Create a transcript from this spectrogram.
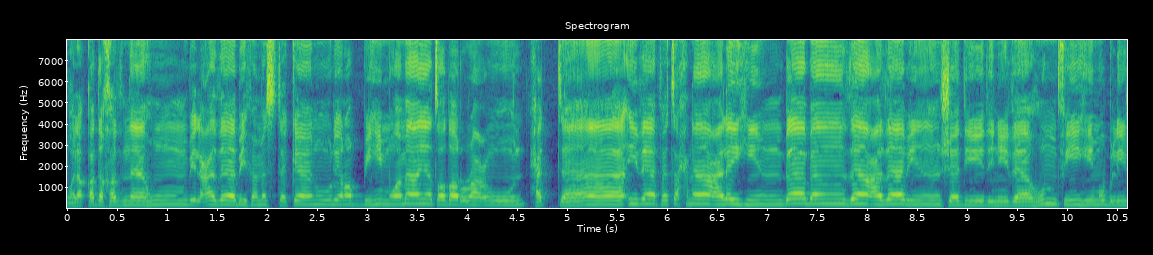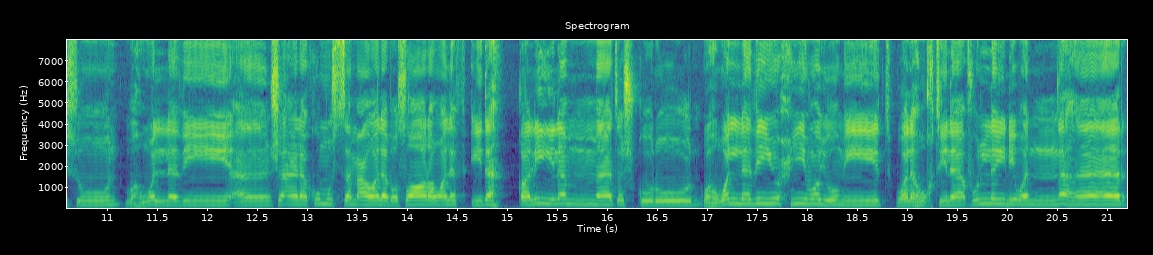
ولقد أخذناهم بالعذاب فما استكانوا لربهم وما يتضرعون حتى إذا فتحنا عليهم بابا ذا عذاب شديد إذا هم فيه مبلسون وهو الذي أنشأ لكم السمع والأبصار والأفئدة قليلا ما تشكرون وهو الذي يحيي ويميت وله اختلاف الليل والنهار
